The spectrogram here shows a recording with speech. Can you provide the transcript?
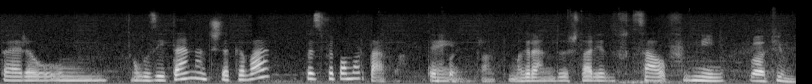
para o, o Lusitano, antes de acabar, depois foi para o Mortágua. Tem pronto, uma grande história de futsal feminino. Ótimo.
